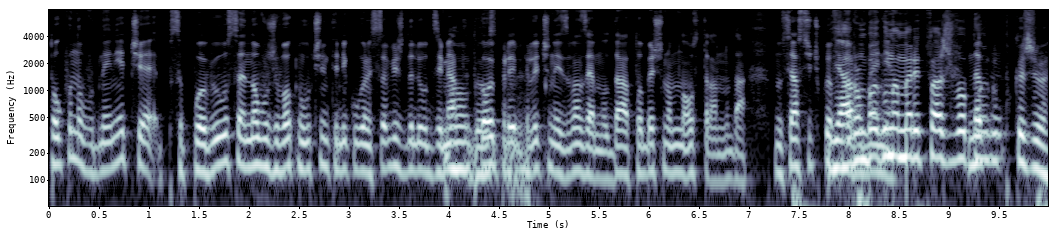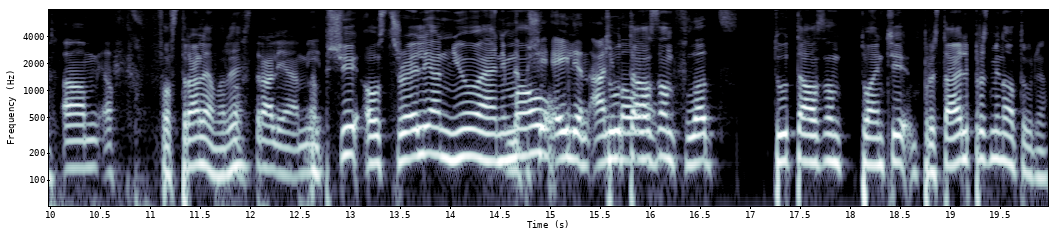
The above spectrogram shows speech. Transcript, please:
толкова наводнение, че са появило се ново животно, учените никога не са виждали от земята, О, такова при- прилича на извънземно. Да, то беше много, много странно, да. Но сега всичко е в Ярумба го наводнение. намери това животно На- и го покажи, бе. Ами, а, в, В Австралия, в нали? Австралия, ами... Напиши Australia New Напиши Animal Alien Animal 2000 Flood. 2020. Представя ли през миналата година?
